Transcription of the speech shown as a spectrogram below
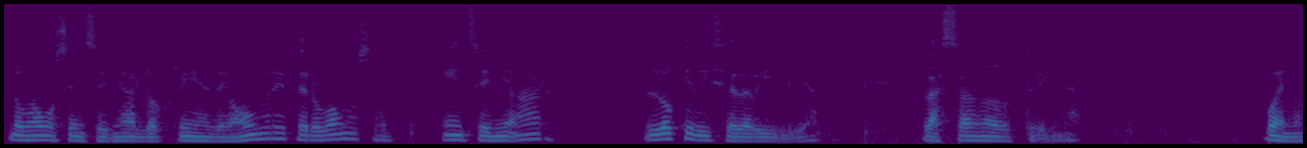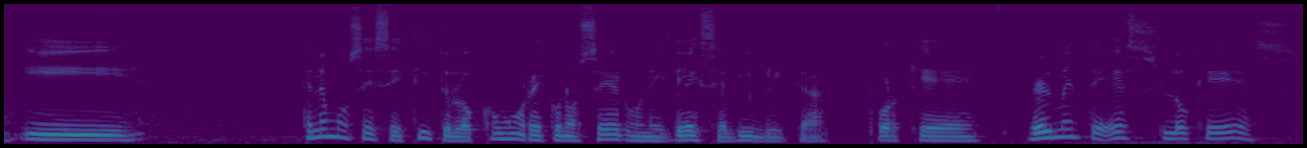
No vamos a enseñar doctrina de hombre, pero vamos a enseñar lo que dice la Biblia, la sana doctrina. Bueno, y tenemos ese título, cómo reconocer una iglesia bíblica, porque realmente es lo que es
